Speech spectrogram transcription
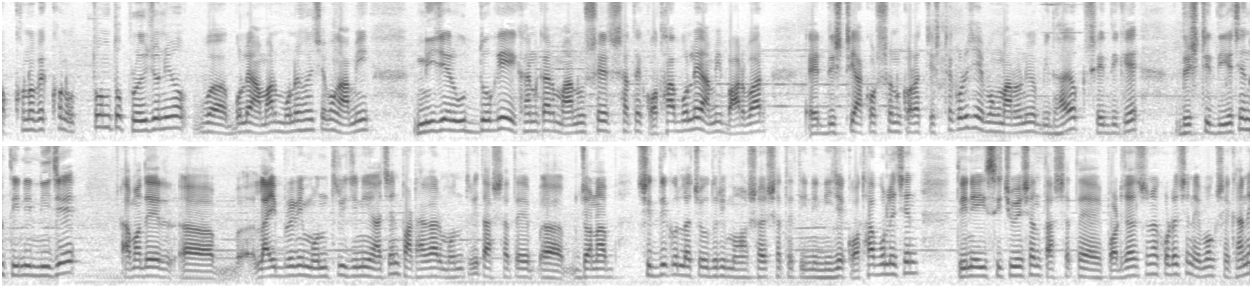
রক্ষণাবেক্ষণ অত্যন্ত প্রয়োজনীয় বলে আমার মনে হয়েছে। এবং আমি নিজের উদ্যোগে এখানকার মানুষের সাথে কথা বলে আমি বারবার এর দৃষ্টি আকর্ষণ করার চেষ্টা করেছি এবং মাননীয় বিধায়ক সেই দিকে দৃষ্টি দিয়েছেন। তিনি নিজে আমাদের লাইব্রেরি মন্ত্রী যিনি আছেন, পাঠাগার মন্ত্রী, তার সাথে জনাব সিদ্দিকুল্লাহ চৌধুরী মহাশয়ের সাথে তিনি নিজে কথা বলেছেন। তিনি এই সিচুয়েশন তার সাথে পর্যালোচনা করেছেন এবং সেখানে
